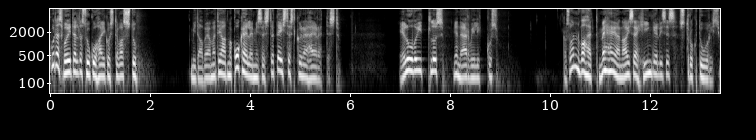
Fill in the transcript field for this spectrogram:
kuidas võidelda suguhaiguste vastu? mida peame teadma kogelemisest ja teistest kõnehäiretest? eluvõitlus ja närvilikkus. kas on vahet mehe ja naise hingelises struktuuris?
